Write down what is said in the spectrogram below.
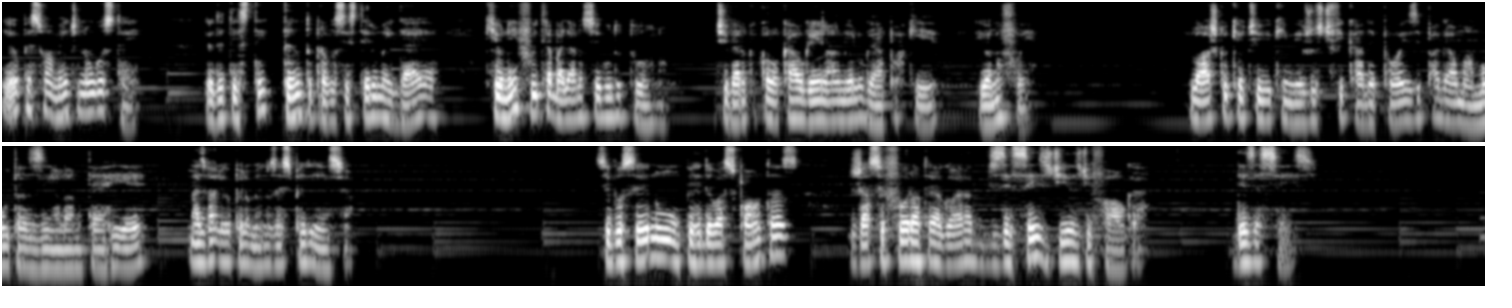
Eu pessoalmente não gostei. Eu detestei tanto, para vocês terem uma ideia, que eu nem fui trabalhar no segundo turno. Tiveram que colocar alguém lá no meu lugar, porque eu não fui. Lógico que eu tive que me justificar depois e pagar uma multazinha lá no TRE, mas valeu pelo menos a experiência. Se você não perdeu as contas, já se foram até agora 16 dias de folga. 16.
